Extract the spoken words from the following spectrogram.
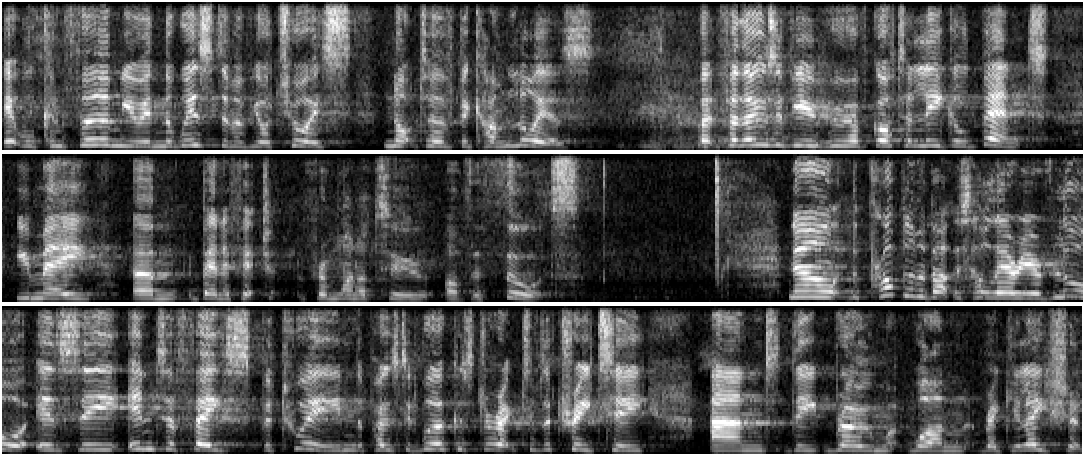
it will confirm you in the wisdom of your choice not to have become lawyers. But for those of you who have got a legal bent, you may um, benefit from one or two of the thoughts. Now, the problem about this whole area of law is the interface between the Posted Workers Directive, the treaty, and the Rome 1 regulation.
